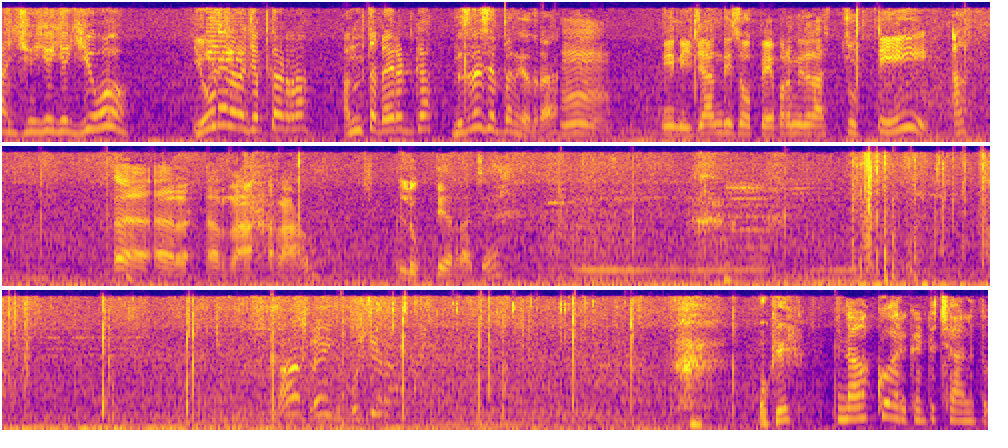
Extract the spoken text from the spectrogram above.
అయ్యయ్యో ఎవడైనా చెప్తాడరా? అంత డైరెక్ట్గా? నిజమే చెప్పాను కదరా. నీ నిజాన్ని తీసి ఓ పేపర్ మీద రాసి చుట్టి. ఆ, ఆ, ఆ, రా- Ram look there Raja. Okay. నాకు అరగంట చాలదు.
